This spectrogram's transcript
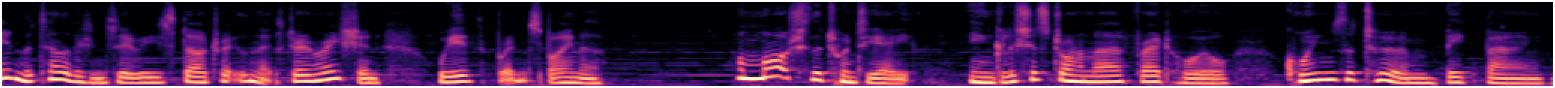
in the television series Star Trek The Next Generation with Brent Spiner. On March the 28th, English astronomer Fred Hoyle coins the term Big Bang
